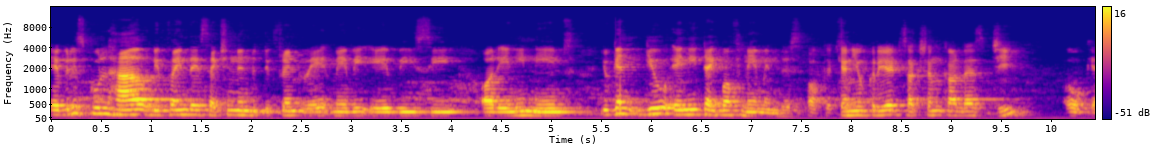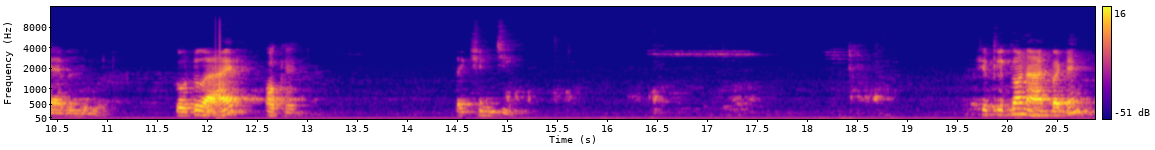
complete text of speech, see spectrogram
Every school have defined their section in a different way, maybe A, B, C or any names. You can give any type of name in this. Okay. Can you create section called as G? Okay, I will do it. Go to add Okay. section G. If you click on add button,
